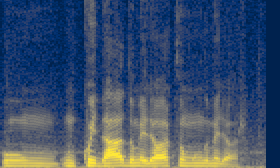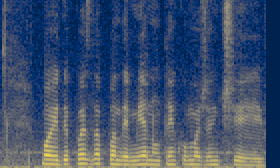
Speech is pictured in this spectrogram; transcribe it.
um, um cuidado melhor para um mundo melhor. Bom, e depois da pandemia não tem como a gente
